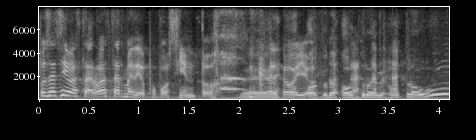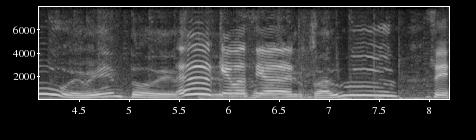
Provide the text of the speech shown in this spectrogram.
Pues así va a estar, va a estar medio popociento, eh, creo yo. Otro, otro, otro uh, evento de. Uh, qué emoción. Uh. Sí,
